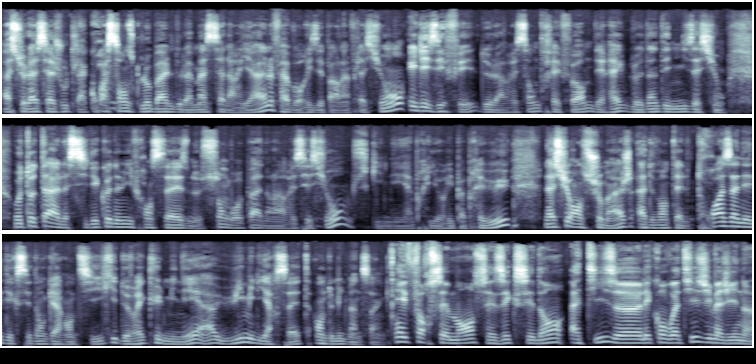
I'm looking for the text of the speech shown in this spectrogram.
À cela s'ajoute la croissance globale de la masse salariale, favorisée par l'inflation, et les effets de la récente réforme des règles d'indemnisation. Au total, si l'économie française ne sombre pas dans la récession, ce qui n'est a priori pas prévu, l'assurance chômage a devant elle trois années d'excédents garantis qui devraient culminer à 8 milliards 7 en 2025. Et forcément, ces excédents attisent euh, les convoitises, j'imagine.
